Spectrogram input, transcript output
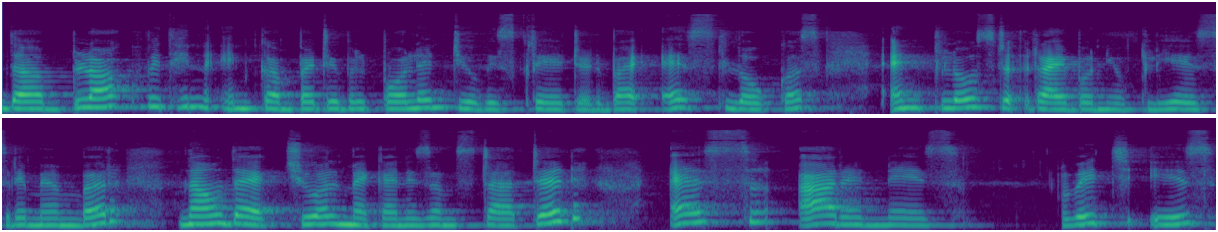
The block within incompatible pollen tube is created by S locus enclosed ribonuclease. Remember, now the actual mechanism started sRNase, which is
